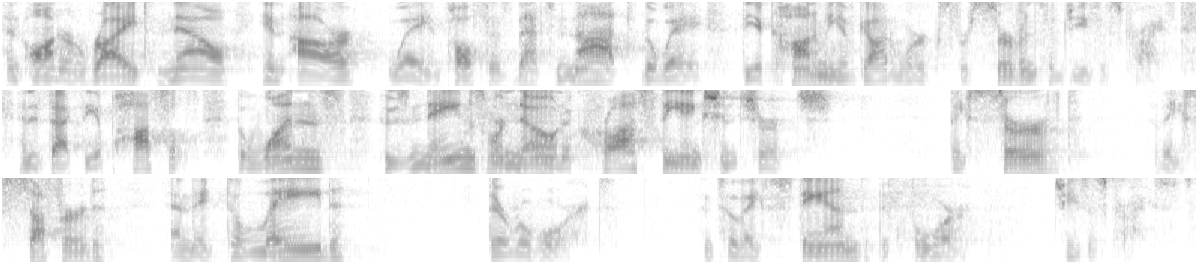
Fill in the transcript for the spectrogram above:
and honor right now in our way. And Paul says that's not the way the economy of God works for servants of Jesus Christ. And in fact, the apostles, the ones whose names were known across the ancient church, they served, they suffered, and they delayed their reward until they stand before Jesus Christ.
